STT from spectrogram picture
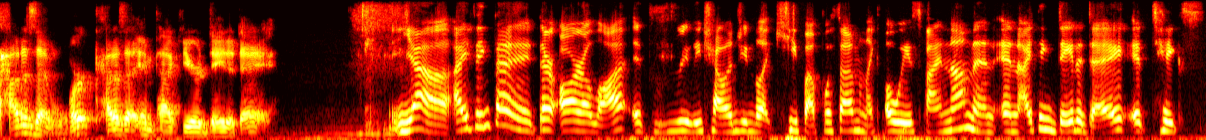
How does that work? How does that impact your day to day? Yeah, I think that there are a lot. It's really challenging to like keep up with them and like always find them. And and I think day to day it takes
